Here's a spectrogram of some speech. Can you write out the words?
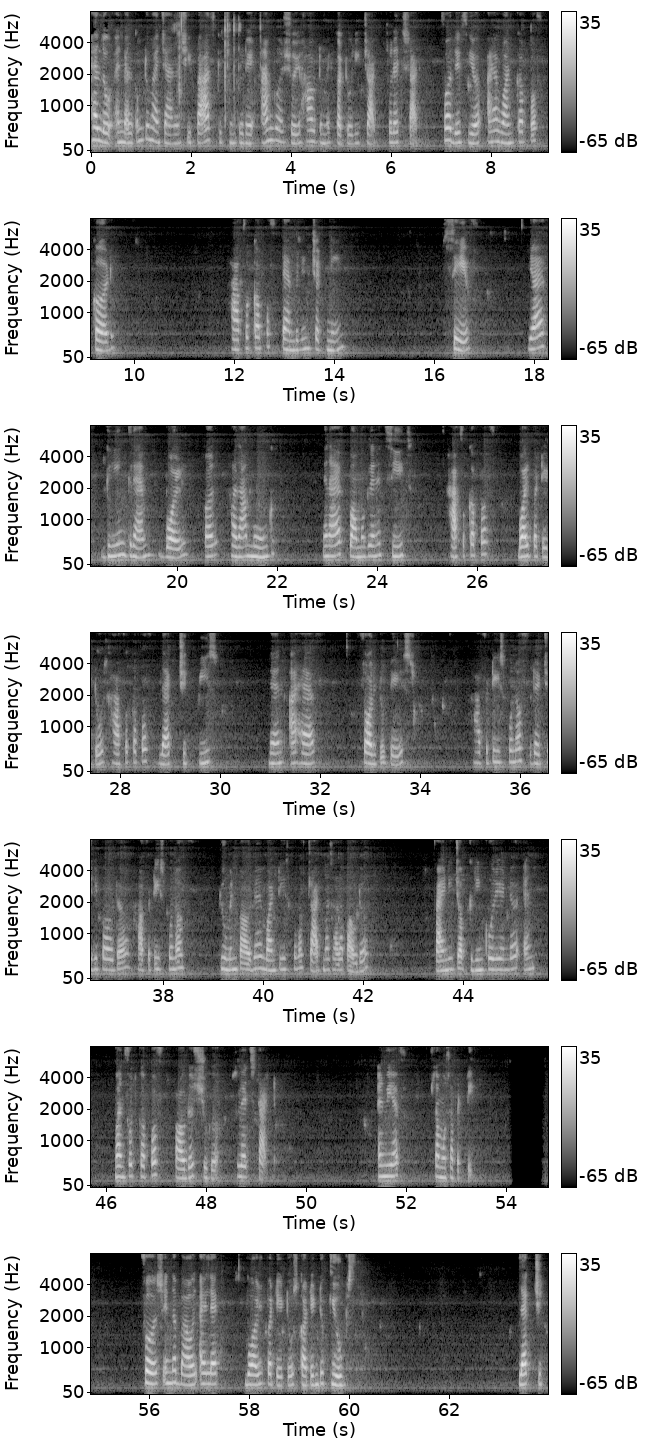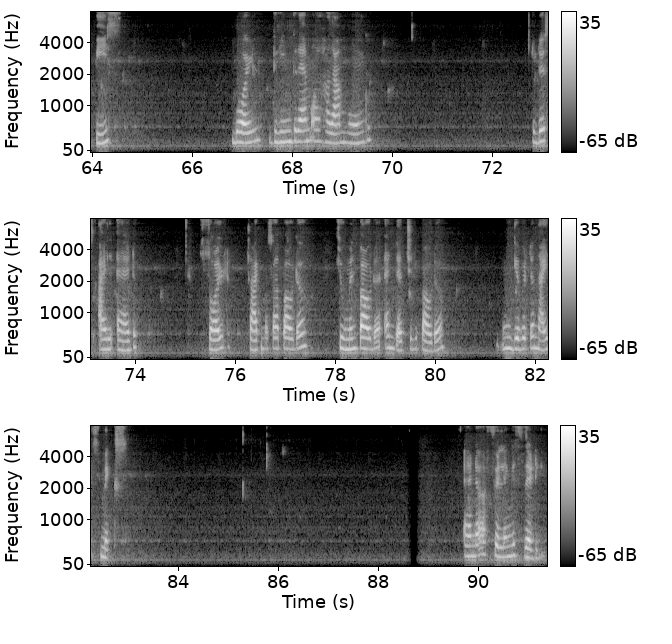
Hello and welcome to my channel Shifa's Kitchen. Today I'm going to show you how to make katori chaat. So let's start. For this here I have 1 cup of curd, half a cup of tamarind chutney, sev, I have green gram boiled or hara moong, then I have pomegranate seeds, half a cup of boiled potatoes, half a cup of black chickpeas, then I have salt to taste, half a teaspoon of red chili powder, half a teaspoon of cumin powder and 1 teaspoon of chaat masala powder, finely chopped green coriander and 1 4th cup of powdered sugar. So let's start. And we have samosa patti. First in the bowl I let boiled potatoes cut into cubes, black chickpeas, boiled green gram or hara moong. To this I'll add salt, chaat masala powder, cumin powder and red chili powder and give it a nice mix. And our filling is ready.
